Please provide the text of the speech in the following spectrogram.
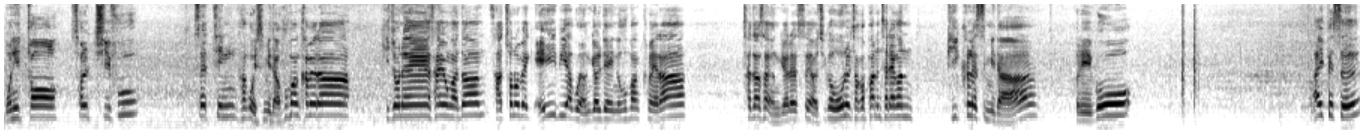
모니터 설치 후 세팅하고 있습니다. 후방 카메라 기존에 사용하던 4500AB하고 연결되어 있는 후방 카메라 찾아서 연결했어요. 지금 오늘 작업하는 차량은 B클래스입니다. 그리고 아이패스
